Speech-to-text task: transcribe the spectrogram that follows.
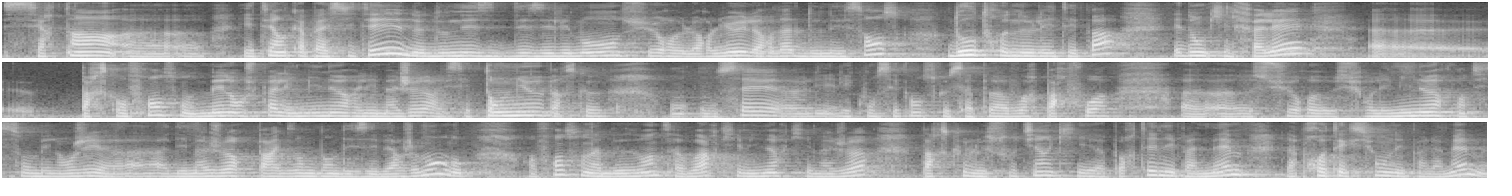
Certains euh, étaient en capacité de donner des éléments sur leur lieu et leur date de naissance, d'autres ne l'étaient pas. Et donc il fallait euh, parce qu'en France, on ne mélange pas les mineurs et les majeurs, et c'est tant mieux parce qu'on on sait euh, les, conséquences que ça peut avoir parfois euh, euh, sur, sur les mineurs quand ils sont mélangés à, des majeurs, par exemple dans des hébergements. Donc en France, on a besoin de savoir qui est mineur, qui est majeur, parce que le soutien qui est apporté n'est pas le même, la protection n'est pas la même.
